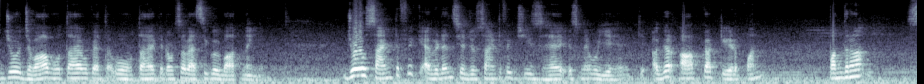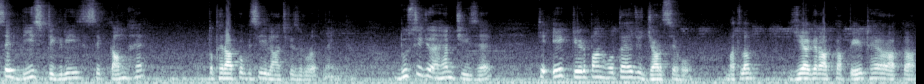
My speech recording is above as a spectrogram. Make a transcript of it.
जो जवाब होता है, वो कहता, वो होता है कि डॉक्टर साहब, ऐसी कोई बात नहीं है। जो साइंटिफिक एविडेंस या जो साइंटिफिक चीज़ है, इसमें वो ये है कि अगर आपका टेढ़पन 15 से 20 डिग्री से कम है तो फिर आपको किसी इलाज की ज़रूरत नहीं है। दूसरी जो अहम चीज़ है कि एक टेढ़पान होता है जो जड़ से हो। मतलब ये अगर आपका पेट है और आपका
